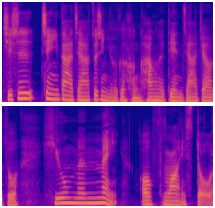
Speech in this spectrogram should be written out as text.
其实建议大家最近有一个很夯的店家叫做 Human Made Offline Store。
